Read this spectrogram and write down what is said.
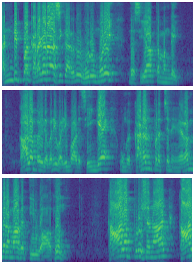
கண்டிப்பாக கடகராசிக்காரர்கள் ஒரு முறை இந்த சியாத்தமங்கை காலபைரவரை வழிபாடு செய்யுங்க உங்கள் கடன் பிரச்சனை நிரந்தரமாக தீர்வாகும். காலப்புருஷனால் கால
